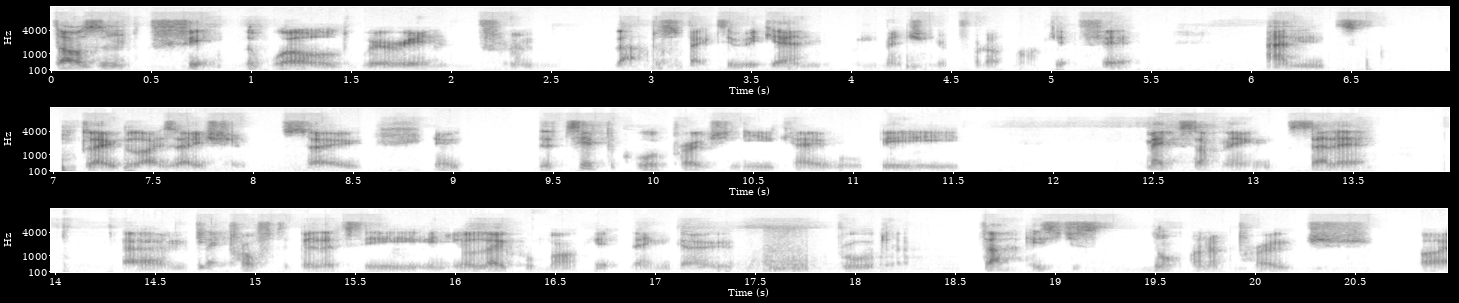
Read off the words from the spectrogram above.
doesn't fit the world we're in from that perspective. Again, we mentioned a product market fit and globalization. So, you know, the typical approach in the UK will be make something, sell it, um, get profitability in your local market, then go broader. That is just not an approach by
